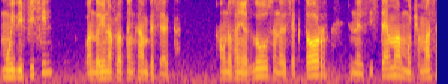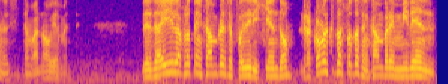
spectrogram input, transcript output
muy difícil cuando hay una flota enjambre cerca. A unos años luz en el sector, en el sistema, mucho más en el sistema, ¿no? Obviamente. Desde ahí la flota enjambre se fue dirigiendo. Recordemos que estas flotas enjambre miden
